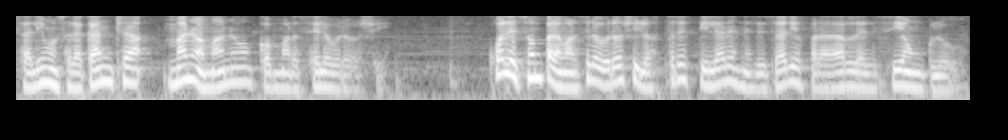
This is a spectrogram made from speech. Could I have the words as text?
Salimos a la cancha mano a mano con Marcelo Broggi. ¿Cuáles son para Marcelo Broggi los tres pilares necesarios para darle el sí a un club?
